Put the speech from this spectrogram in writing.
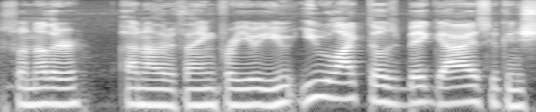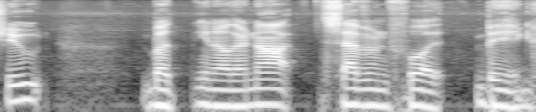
So another another thing for you. You you like those big guys who can shoot, but you know they're not seven foot big.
